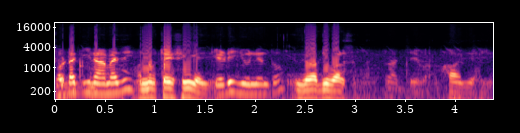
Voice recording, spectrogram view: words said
ਤੁਹਾਡਾ ਕੀ ਨਾਮ ਹੈ ਜੀ? ਅਨੁਪ ਸਿੰਘ ਹੈ ਜੀ। ਕਿਹੜੀ ਯੂਨੀਅਨ ਤੋਂ? ਜਰਾਦੀਵਾਲ ਸਿੰਘ। ਰਾਜੇਵਾਲ। ਹਾਂਜੀ ਹਾਂਜੀ।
